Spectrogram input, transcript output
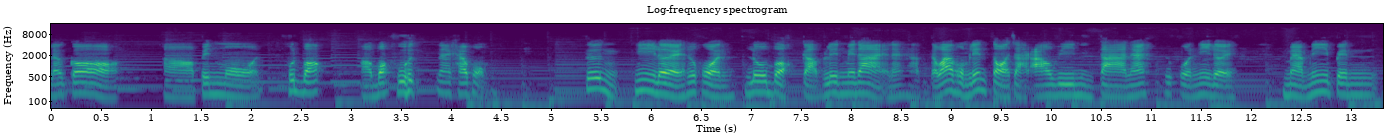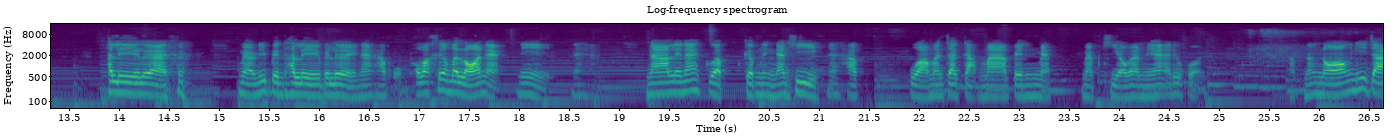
แล้วก็อ่าเป็นโหมดฟุตบ็อกอ่าบ็อกฟุตนะครับผม ซึ่งนี่เลยทุกคนโลบอกกับเล่นไม่ได้นะครับ แต่ว่าผมเล่นต่อจาก RV 1ตานะ ทุกคนนี่เลยแมปนี่เป็นทะเลเลย แมปนี่เป็นทะเลไปเลยนะครับผมเพราะว่าเครื่องมันร้อนเนี่ยนี่นะฮะนานเลยนะเกือบเกือบหนึ่งนาทีนะครับกว่ามันจะกลับมาเป็นแมปแมปเขียวแบบนี้ทุกคนครับน้องๆที่จะ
